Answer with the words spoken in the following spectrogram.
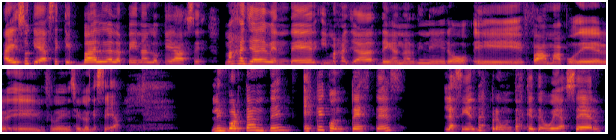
a eso que hace que valga la pena lo que haces, más allá de vender y más allá de ganar dinero, eh, fama, poder, eh, influencia y lo que sea. Lo importante es que contestes las siguientes preguntas que te voy a hacer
